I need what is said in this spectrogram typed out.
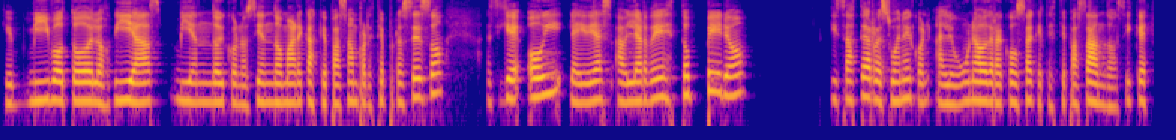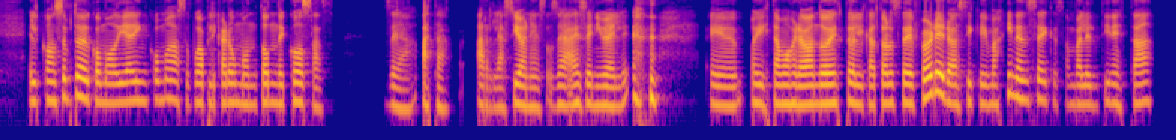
que vivo todos los días viendo y conociendo marcas que pasan por este proceso. Así que hoy la idea es hablar de esto, pero quizás te resuene con alguna otra cosa que te esté pasando. Así que el concepto de comodidad incómoda se puede aplicar a un montón de cosas. O sea, hasta a relaciones, o sea, a ese nivel. Eh, hoy estamos grabando esto el 14 de febrero, así que imagínense que San Valentín está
